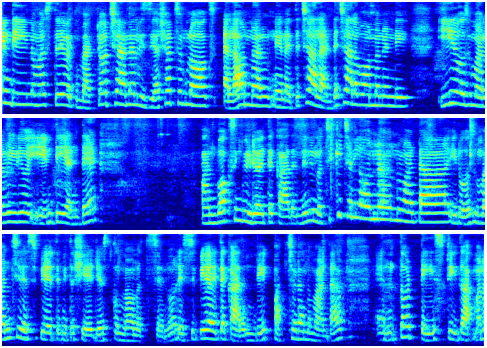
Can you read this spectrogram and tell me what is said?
హాయ్ అండి నమస్తే. Welcome back to our channel Vijaya shorts and vlogs. ఎలా ఉన్నారు? నేనైతే చాలా అంటే చాలా బాగున్నానండి. ఈరోజు మన వీడియో ఏంటి అంటే అన్బాక్సింగ్ వీడియో అయితే కాదండి. నేను వచ్చి కిచెన్లో ఉన్నాను అనమాట ఈరోజు మంచి రెసిపీ అయితే మీతో షేర్ చేసుకుందామని వచ్చాను. రెసిపీ అయితే కాదండి పచ్చడి అనమాట ఎంతో టేస్టీగా మన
